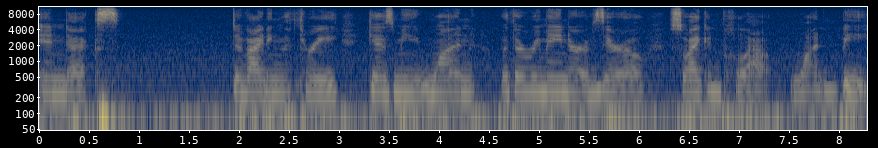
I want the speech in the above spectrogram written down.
index dividing the 3 gives me 1 with a remainder of 0, so I can pull out 1b.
